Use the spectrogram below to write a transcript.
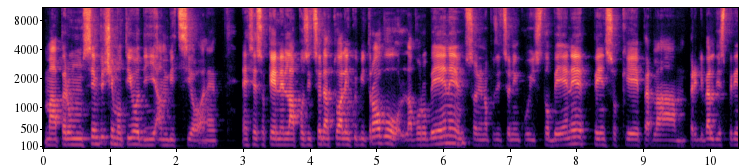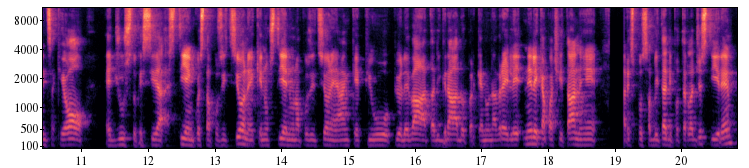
ma per un semplice motivo di ambizione nel senso che nella posizione attuale in cui mi trovo lavoro bene, sono in una posizione in cui sto bene, penso che per, la, per il livello di esperienza che ho è giusto che stia, stia in questa posizione, che non stia in una posizione anche più, più elevata di grado, perché non avrei le, né le capacità né la responsabilità di poterla gestire.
